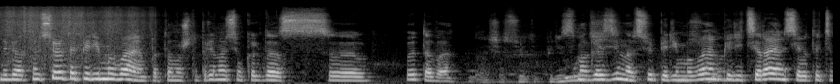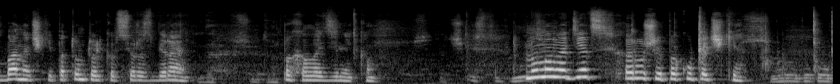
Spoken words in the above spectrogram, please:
Ребят, мы все это перемываем, потому что приносим, когда с э, этого, Да, сейчас все это с перемыть. магазина все перемываем, Сюда. перетираем все вот эти баночки, потом только все разбираем Да, все это, по холодильникам. чистить. Ну, молодец, хорошие покупочки. Все вот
